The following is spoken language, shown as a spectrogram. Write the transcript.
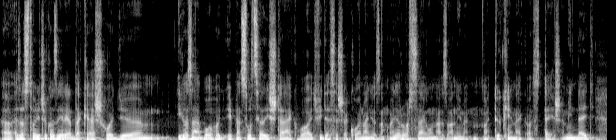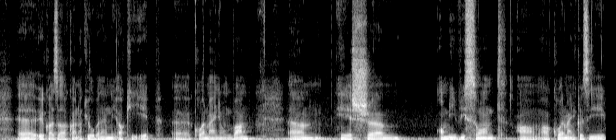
Ez a sztori csak azért érdekes, hogy igazából, hogy éppen szocialisták vagy fideszesek kormányoznak Magyarországon, az a német nagy tökének az teljesen mindegy, ők azzal akarnak jóban lenni, aki épp kormányon van. És ami viszont a, a kormányközi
